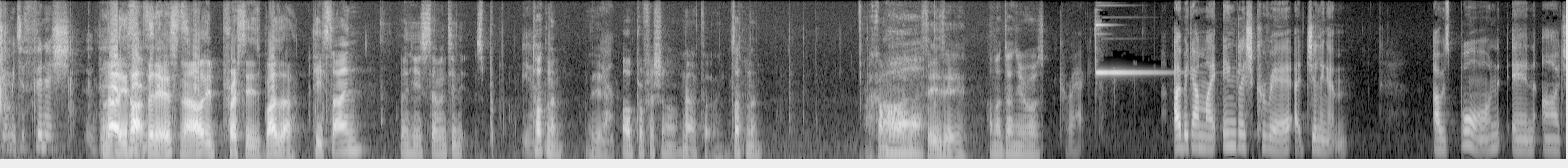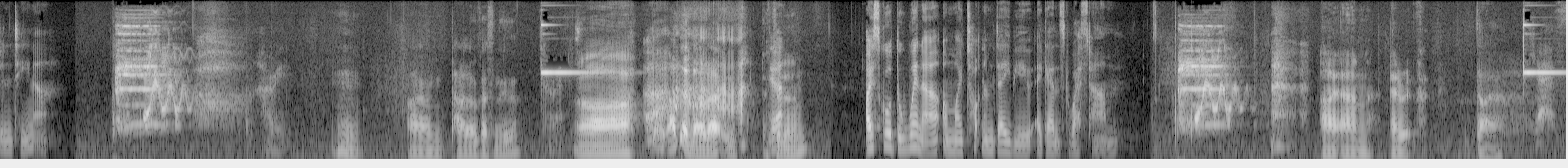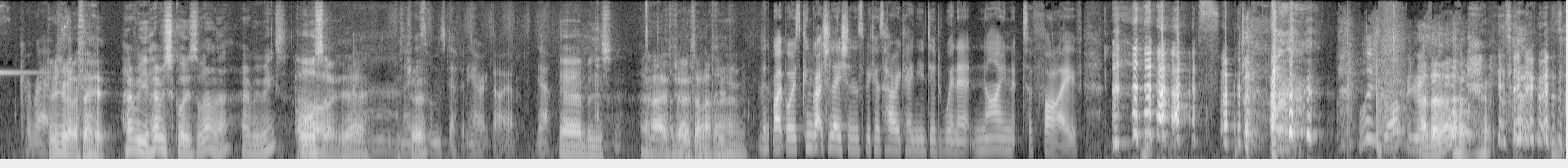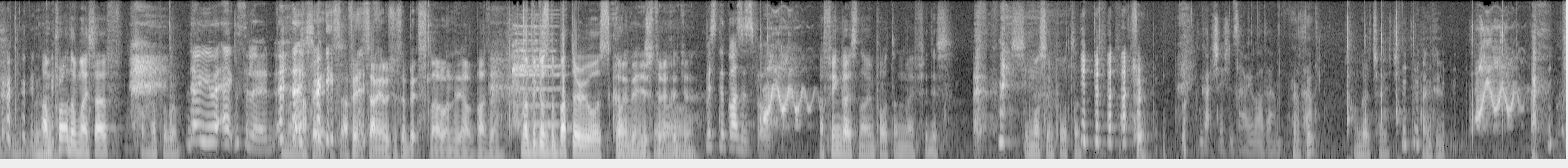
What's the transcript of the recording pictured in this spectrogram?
you want me to finish the No, you can't sentence? finish. No, he pressed his buzzer. He signed when he's 17. Sp- Yeah. Tottenham Yeah. Yeah. or professional? No, Tottenham. Tottenham. Oh, come Oh. on, it's easy. I'm a Danny Rose. Correct. I began my English career at Gillingham. I was born in Argentina. Harry. I am Paolo Gazzaniga. Ah, I don't know that. It's Yeah. Gillingham. I scored the winner on my Tottenham debut against West Ham. I am Eric Dier. Yes, correct. Who's you gonna say it? Harry, Harry scored as well, huh? Harry Winks. Or was oh, it? yeah, Ah, it's no, true. this one's definitely Eric Dier. Yeah. Yeah, but it's. Harry, Ah, it's I true, don't it's unlucky. Right, boys, congratulations because Harry Kane, you did win it nine to five. I don't know. I'm proud of myself, no problem. no, you were excellent. I think I think Sonny was just a bit slow on the old buzzer. No, because the battery was Couldn't coming. get used to it, could so you? It's the buzzer's fault. I think it's not important. My feet is. It's the most important. True. Congratulations, Harry. Well done. Thank well you. done. Congratulations. Thank you.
